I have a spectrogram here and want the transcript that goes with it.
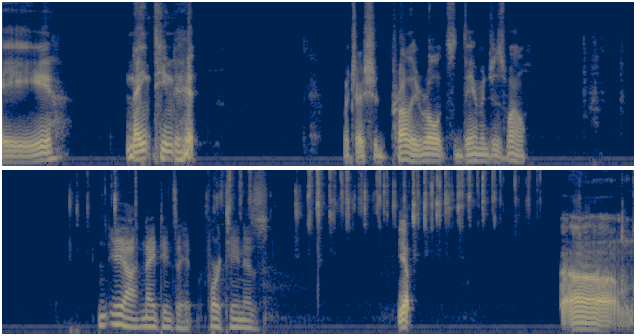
a 19 to hit, which I should probably roll its damage as well. Yeah, 19's a hit. 14 is Yep. Um,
